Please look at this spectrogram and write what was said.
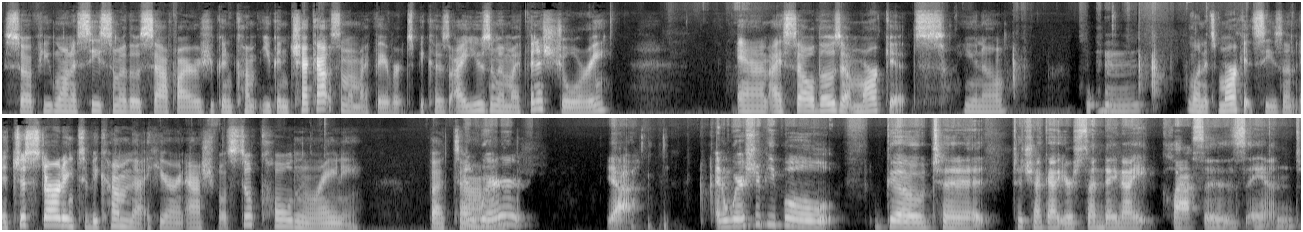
So if you want to see some of those sapphires, you can come you can check out some of my favorites because I use them in my finished jewelry. And I sell those at markets, you know. Mm-hmm. When it's market season. It's just starting to become that here in Asheville. It's still cold and rainy. But um, And where yeah. And where should people go to to check out your Sunday night classes and,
